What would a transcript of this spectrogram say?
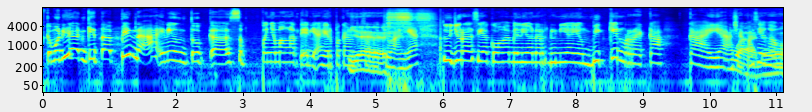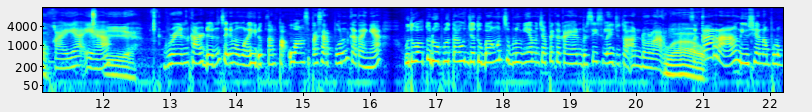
kemudian kita pindah ini untuk se- penyemangat ya di akhir pekan Yes. cuan ya tujuh rahasia keuangan miliuner dunia yang bikin mereka kaya siapa sih yang nggak mau Waduh. kaya ya Iya. Grant Cardone ini memulai hidup tanpa uang sepeser pun katanya Butuh waktu 20 tahun jatuh bangun sebelum ia mencapai kekayaan bersih senilai jutaan dolar. Wow. Sekarang di usia 64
